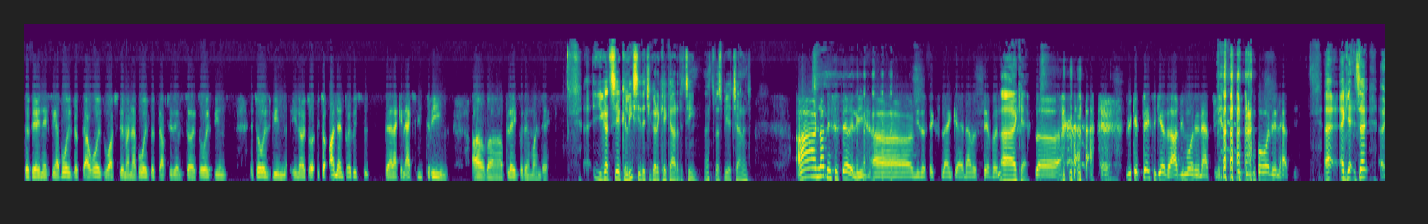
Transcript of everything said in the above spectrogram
the very next thing. I've always looked, I've always watched them, and I've always looked up to them. So it's always been, it's always been, you know, it's, it's an honor and privilege that I can actually dream of uh, playing for them one day. Uh, you got Siya Kolisi that you got to kick out of the team. That must be a challenge. Uh, not necessarily. uh, he's a six flanker and I'm a seven. Uh, okay. So we can play together. I'll be more than happy. more than happy. Uh, okay, so uh,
